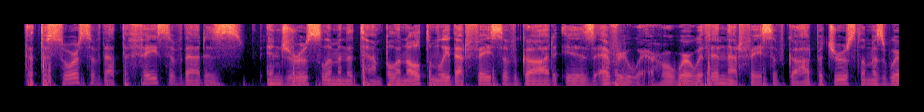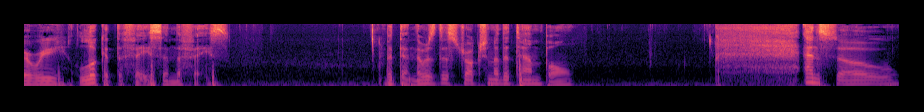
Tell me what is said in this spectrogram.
that the source of that, the face of that is in Jerusalem in the temple, and ultimately that face of God is everywhere, or we're within that face of God, but Jerusalem is where we look at the face and the face. But then there was destruction of the temple. And so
